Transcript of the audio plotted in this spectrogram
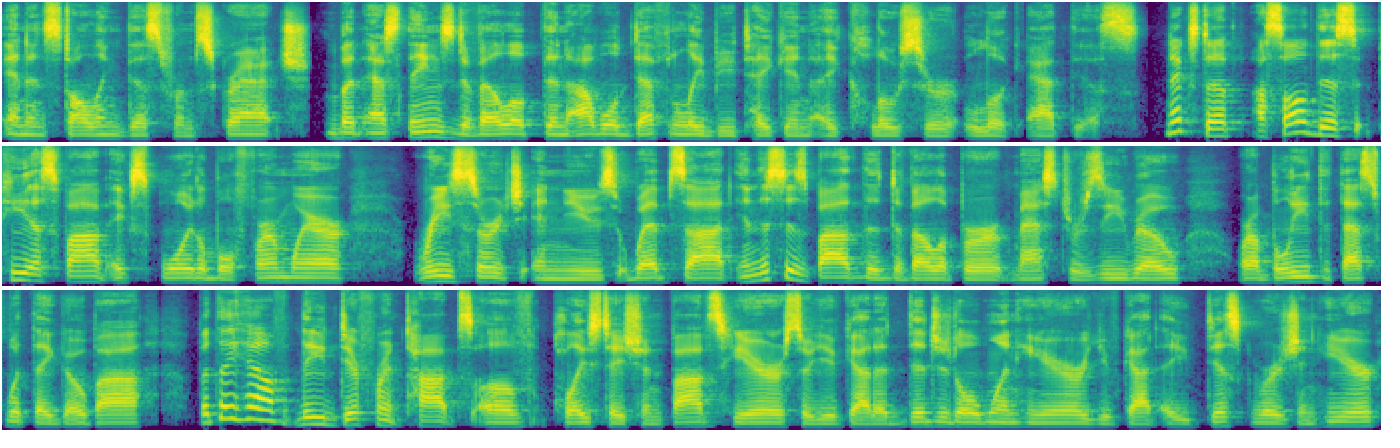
and installing this from scratch, but as things develop, then I will definitely be taking a closer look at this. Next up, I saw this PS5 exploitable firmware research and news website. And this is by the developer Master Zero, or I believe that that's what they go by. But they have the different types of PlayStation 5s here. So you've got a digital one here, you've got a disc version here.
